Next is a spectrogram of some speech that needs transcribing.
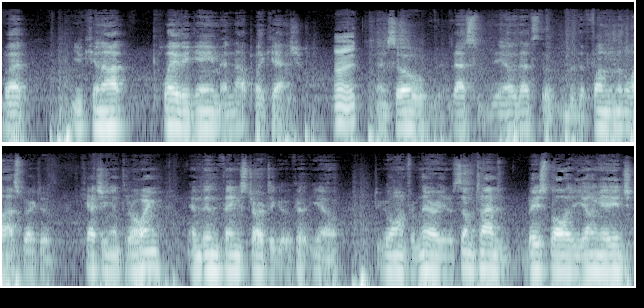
but you cannot play the game and not play catch. All right. And so that's you know that's the the fundamental aspect of catching and throwing, and then things start to go you know to go on from there. You know sometimes baseball at a young age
